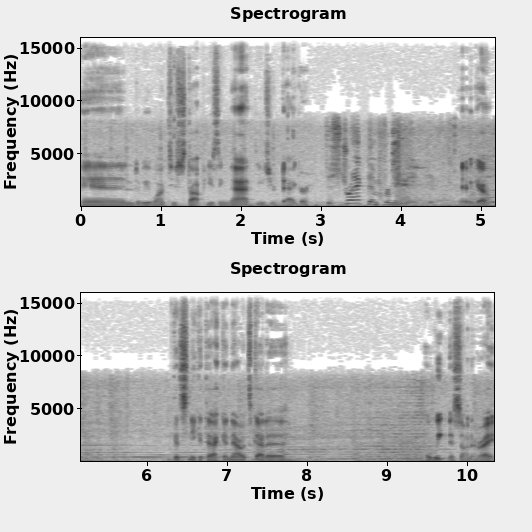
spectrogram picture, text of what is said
And we want to stop using that. Use your dagger. Distract them from me. There we go. Good sneak attack, and now it's got a a weakness on it, right?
